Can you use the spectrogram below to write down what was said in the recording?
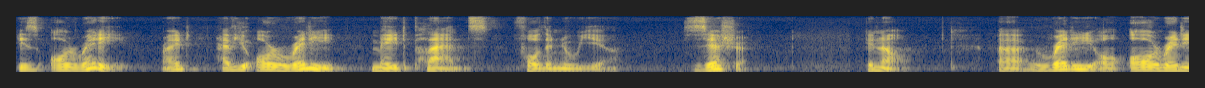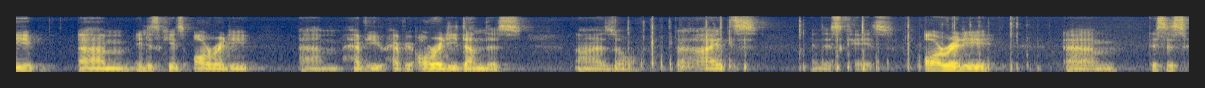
is already, right? Have you already made plans for the new year? Sehr schön. Genau. Uh, ready or already um, in this case already um, have you have you already done this? Also bereits in this case already. Um, this is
